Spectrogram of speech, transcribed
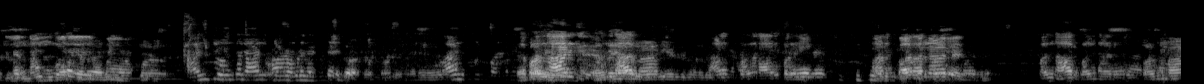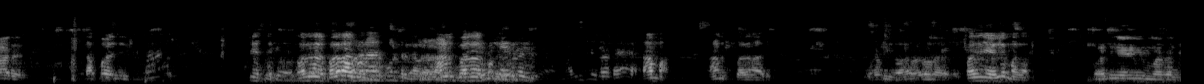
இல்ல நம்பர் பதினாறுங்க. பதினாறு. பதினாறு பதினாறு. பதினாறு. பதினாறு தப்பா சரி சரி. பதினாறு பதினாறு போட்டுருக்காங்க நானூத்தி பதினாறு போட்டுருக்காங்க ஆமா. நானூத்தி பதினாறு. பதினேழு மதம். பதினேழு மதன்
